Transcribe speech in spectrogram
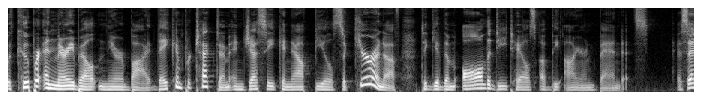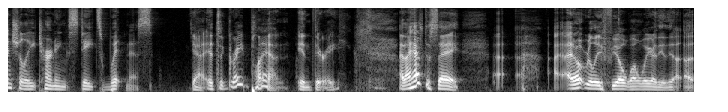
With Cooper and Maribel nearby, they can protect him, and Jesse can now feel secure enough to give them all the details of the Iron Bandits, essentially turning state's witness. Yeah, it's a great plan in theory. And I have to say, uh, I don't really feel one way or the uh,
